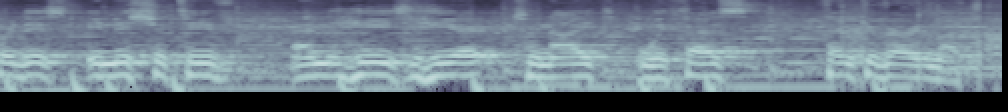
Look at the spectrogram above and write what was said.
for this initiative, and he's here tonight with us. Thank you very much.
